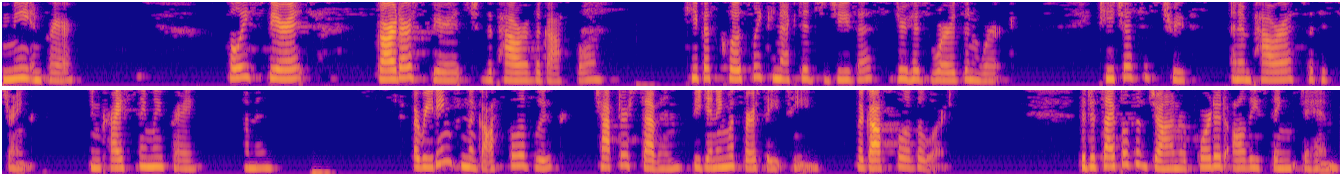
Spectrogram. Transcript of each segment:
me in prayer. Holy Spirit, guard our spirits through the power of the gospel. Keep us closely connected to Jesus through his words and work. Teach us his truths and empower us with his strength. In Christ's name we pray. Amen. A reading from the Gospel of Luke, chapter 7, beginning with verse 18. The Gospel of the Lord. The disciples of John reported all these things to him.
